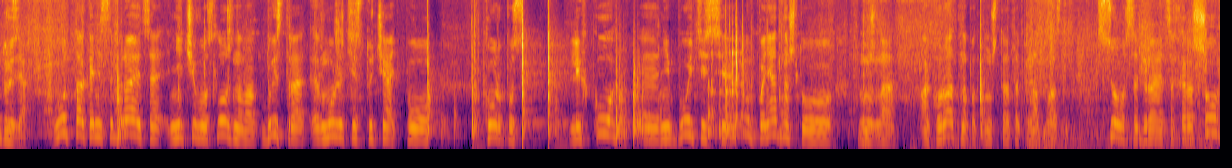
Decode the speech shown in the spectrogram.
Все, друзья, вот так они собираются, ничего сложного, быстро э, можете стучать по корпусу легко, э, не бойтесь, Э, ну, понятно, что нужно аккуратно, потому что это пенопласт. Все собирается хорошо,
